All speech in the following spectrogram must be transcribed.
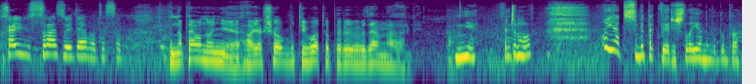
Хай зразу йде до себе. Напевно, ні. А якщо його, то переведемо на армію. Ні. А чому? Ну я собі так вирішила, я не буду брати.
